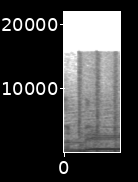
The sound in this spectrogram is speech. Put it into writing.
isn't me.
